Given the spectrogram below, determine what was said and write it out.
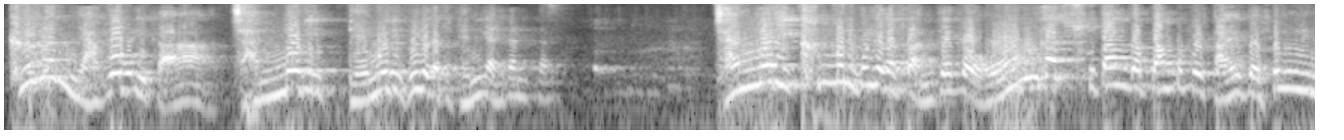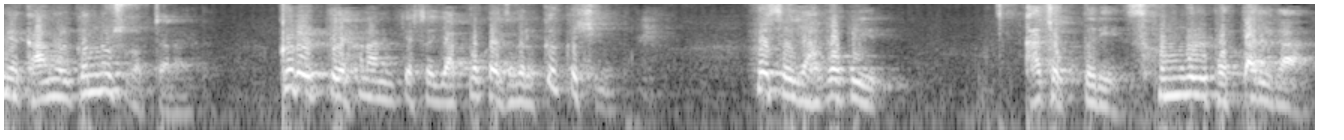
그런 야곱이가 잔머리, 대머리 굴려가지고 되는 게 아니라니까요. 잔머리, 큰 머리 굴려가지고 안 되고 온갖 수단과 방법을 다 해도 형님의 강을 건널 수가 없잖아요. 그럴 때 하나님께서 야곱까지 그를 꺾으십니다. 그래서 야곱이 가족들이 선물 보따리가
